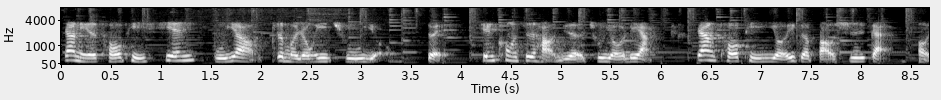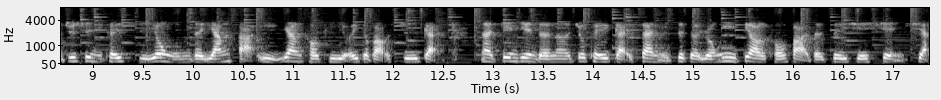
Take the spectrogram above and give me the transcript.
让你的头皮先不要这么容易出油。对，先控制好你的出油量，让头皮有一个保湿感哦，就是你可以使用我们的养发液，让头皮有一个保湿感。那渐渐的呢，就可以改善你这个容易掉头发的这些现象，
